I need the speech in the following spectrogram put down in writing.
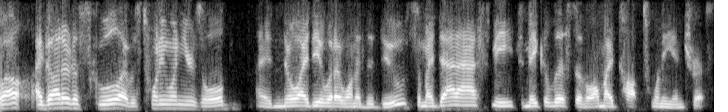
Well, I got out of school. I was 21 years old. I had no idea what I wanted to do. So my dad asked me to make a list of all my top 20 interests.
